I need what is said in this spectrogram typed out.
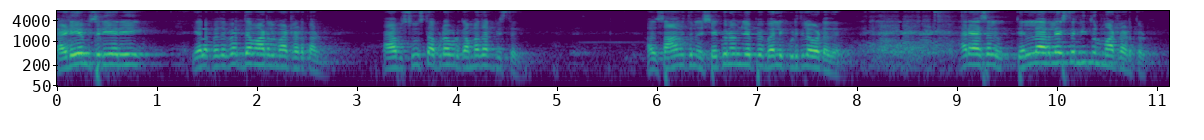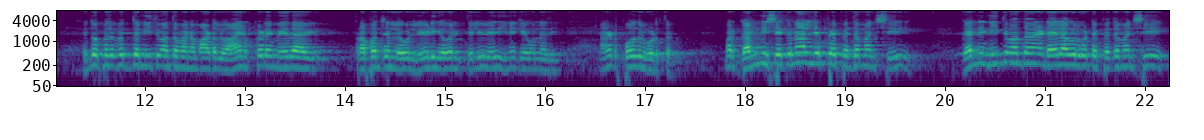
కడియం శ్రీయరి ఇలా పెద్ద పెద్ద మాటలు మాట్లాడతాడు. అవి చూస్తే అప్పుడప్పుడు గమ్మదనిపిస్తుంది అది సామెతను శకునం చెప్పే బల్లి కుడితిలో పడ్డది. అరే అసలు తెల్లారలేస్తే నీతులు మాట్లాడతాడు. ఏదో పెద్ద పెద్ద నీతివంతమైన మాటలు. ఆయన ఒక్కడే మేధావి. ప్రపంచంలో ఎవరు ఎవరికి తెలియలేదు ఈయనకే ఉన్నది అన్నట్టు పోదులు కొడతాడు. మరి గన్ని శకునాలు చెప్పే పెద్ద మనిషి గన్ని నీతివంతమైన డైలాగులు కొట్టే పెద్ద మనిషి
